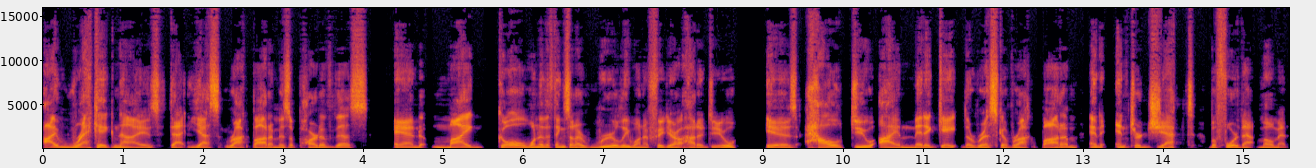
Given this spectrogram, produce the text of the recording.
I recognize that yes, rock bottom is a part of this and my goal, one of the things that I really want to figure out how to do is how do I mitigate the risk of rock bottom and interject before that moment?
